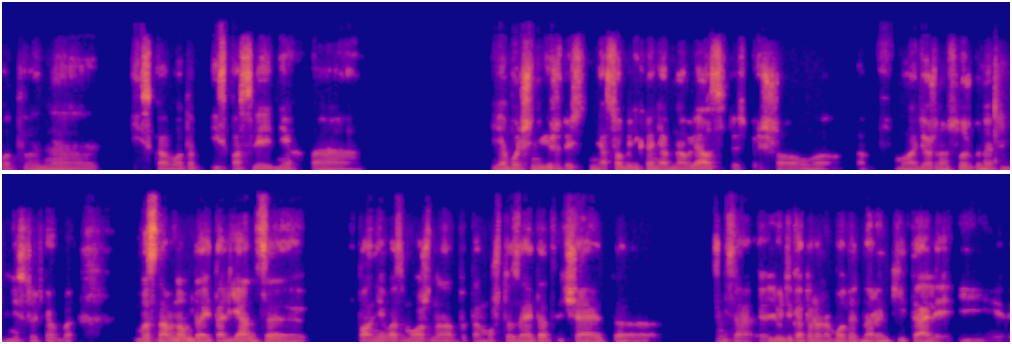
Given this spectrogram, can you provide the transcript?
вот из кого-то из последних а, я больше не вижу, то есть особо никто не обновлялся, то есть пришел э, там, в молодежную службу, но это не суть как бы. В основном, да, итальянцы вполне возможно, потому что за это отвечают, э, не знаю, люди, которые работают на рынке Италии, и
